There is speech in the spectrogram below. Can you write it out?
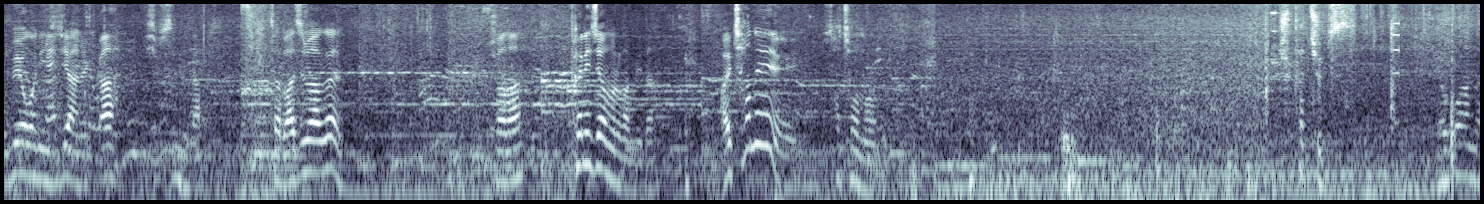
500원이지 않을까 싶습니다. 자 마지막은 주환아 편의점으로 갑니다. 알차네 4,000원. 추파춥스. 요거 하나.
